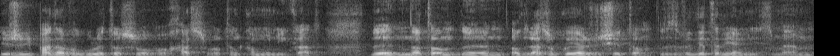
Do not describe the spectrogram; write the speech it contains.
jeżeli pada w ogóle to słowo, hasło, ten komunikat, no to od razu kojarzy się to z wegetarianizmem,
